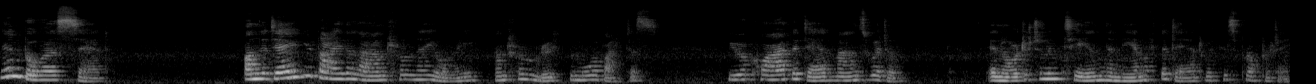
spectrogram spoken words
Then Boaz said, On the day you buy the land from Naomi and from Ruth the Moabitess, you acquire the dead man's widow in order to maintain the name of the dead with his property.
